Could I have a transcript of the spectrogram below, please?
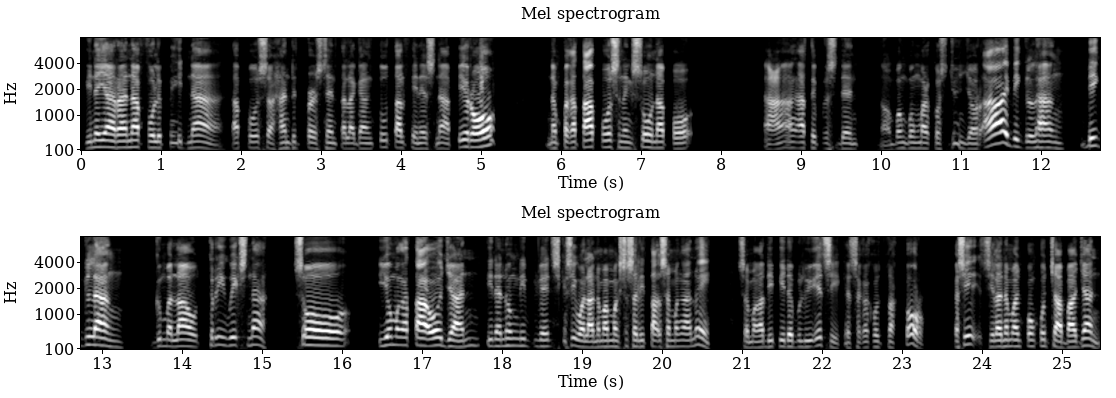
binayaran na, fully paid na. Tapos sa 100% talagang total finish na. Pero, nang pagkatapos ng SONA po, ah, ang ating president, no, Bongbong Marcos Jr., ay biglang, biglang gumalaw. Three weeks na. So, yung mga tao dyan, tinanong ni Vince, kasi wala naman magsasalita sa mga ano eh, sa mga DPWH eh, kasi kontraktor. Kasi sila naman pong kuntsaba dyan.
